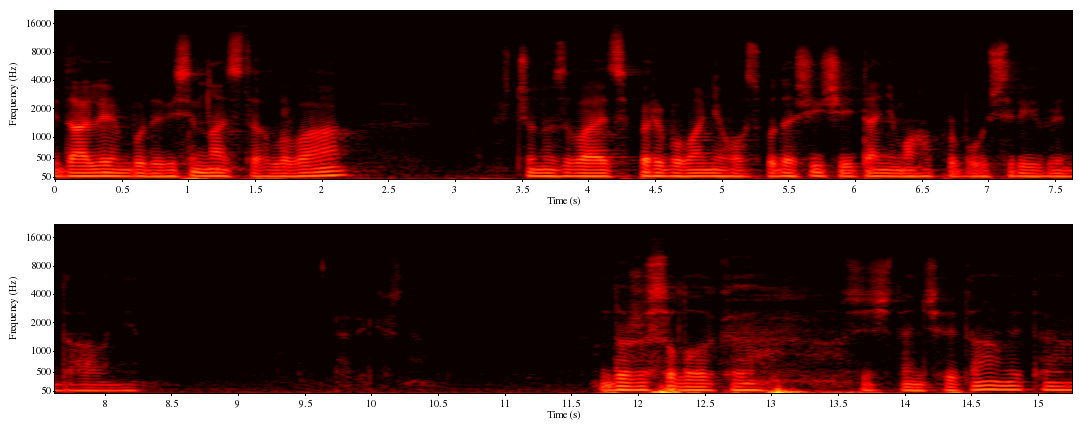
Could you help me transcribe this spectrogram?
І далі буде 18 глава, що називається Перебування Господа Ші Чайтані Магапрабу Шрі Вріндавані. Дуже солодка Ші Чайтані Чарітамрита.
